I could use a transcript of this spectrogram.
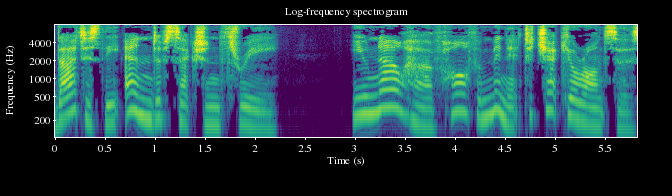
That is the end of section three. You now have half a minute to check your answers.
